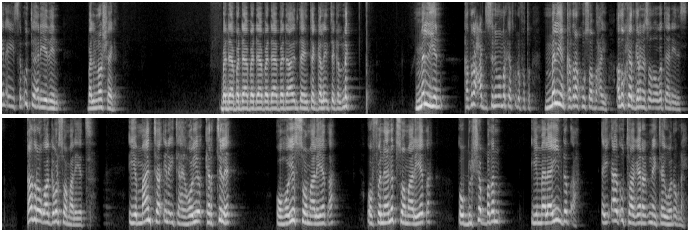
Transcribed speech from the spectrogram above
in aysan u tahniyadeen bal inoo sheega badaa badaa badaa badaa badaa inta inta gala inta gala nag malyan qadra cabdisanimo markaad ku dhufato malyan qadra kuu soo baxayo aduu kaad garanaysa ood uga taaniyadaysa qadra waa gabar soomaaliyeed iyo maanta inay tahay hooyo karti leh oo hooyo soomaaliyeed ah oo fanaanad soomaaliyeed ah oo bulsho badan iyo malaayiin dad ah ay aad u taageeraan inay tahay waan ognahay.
